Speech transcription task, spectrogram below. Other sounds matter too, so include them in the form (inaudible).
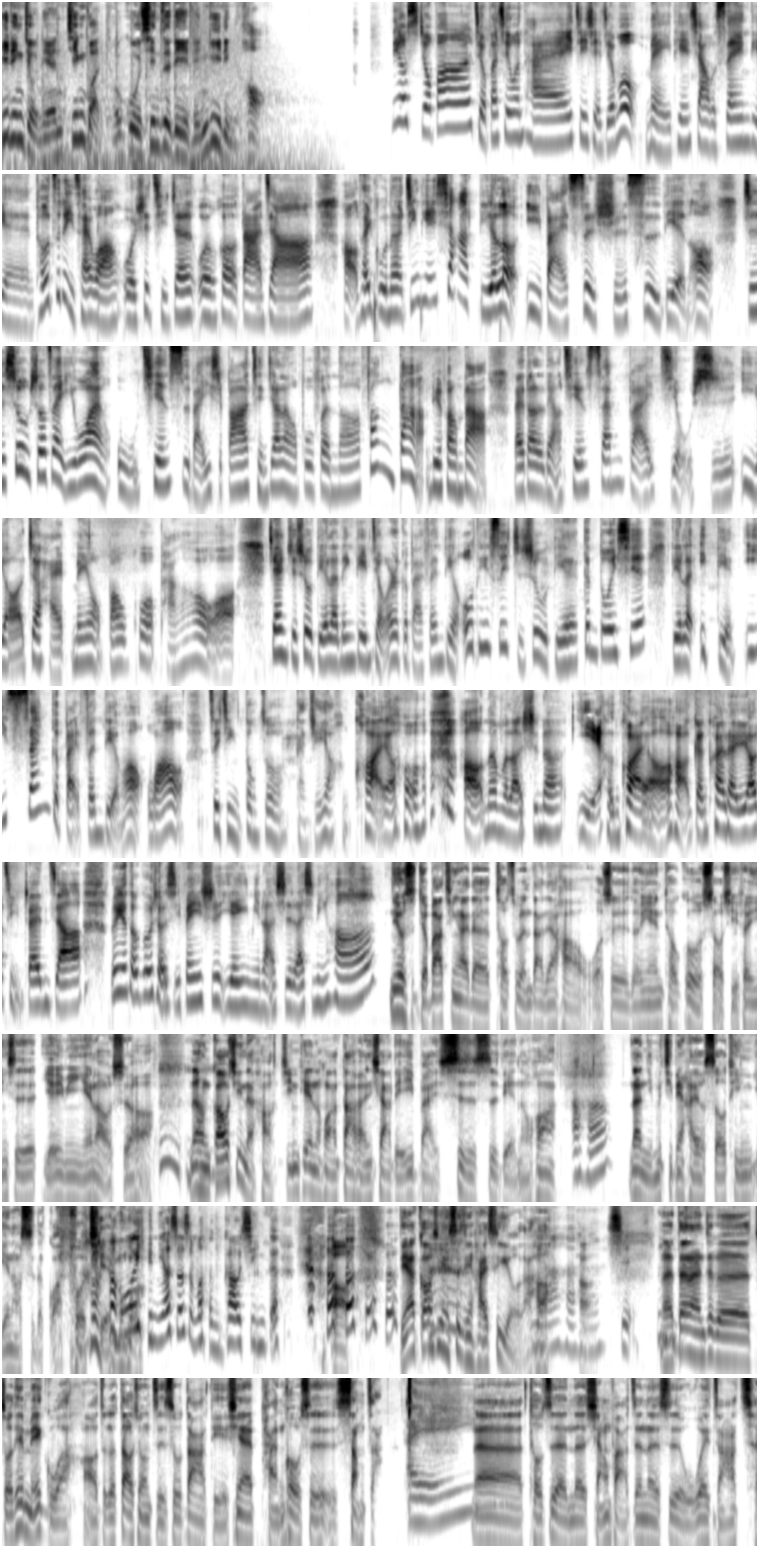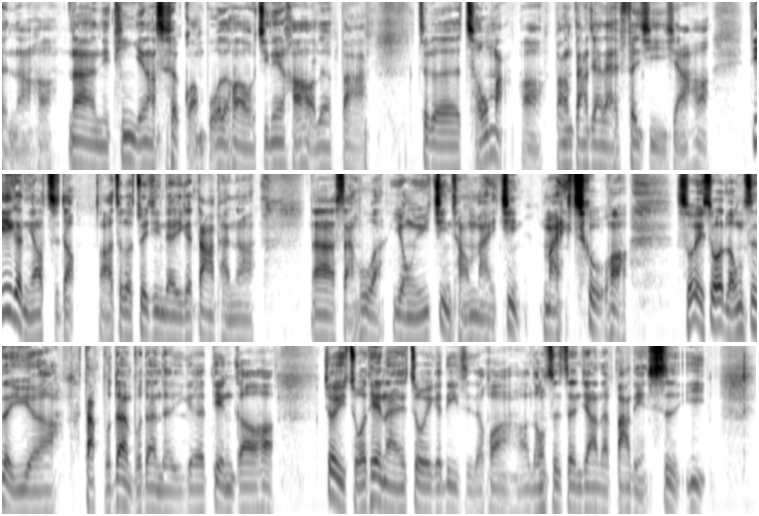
一零九年金管投顾新字第零一零号。News 九八九八新闻台精选节目，每天下午三点，投资理财王，我是奇珍，问候大家。好，台股呢今天下跌了一百四十四点哦，指数收在一万五千四百一十八，成交量的部分呢放大略放大，来到了两千三百九十亿哦，这还没有包括盘后哦。今天指数跌了零点九二个百分点，OTC 指数跌更多一些，跌了一点一三个百分点哦。哇哦，最近动作感觉要很快。快哦，(laughs) 好，那么老师呢也很快哦，好，赶快来邀请专家，轮源投顾首席分析师严一明老师，老师您好，News 九八，亲爱的投资们，大家好，我是轮源投顾首席分析师严一明严老师哈，嗯，那很高兴的哈，今天的话大盘下跌一百四十四点的话，啊哈，那你们今天还有收听严老师的广播节目，(laughs) 我以为你要说什么很高兴的，好，(laughs) 等下高兴的事情还是有的哈，好，是，那当然这个昨天美股啊，好，这个道琼指数大跌，现在盘后是。上涨，哎，那投资人的想法真的是五味杂陈啊！哈，那你听严老师的广播的话，我今天好好的把这个筹码啊，帮大家来分析一下哈。第一个你要知道啊，这个最近的一个大盘啊，那散户啊勇于进场买进 (laughs) 卖出哈，所以说融资的余额啊，它不断不断的一个垫高哈。就以昨天来做一个例子的话，啊，融资增加了八点四亿。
